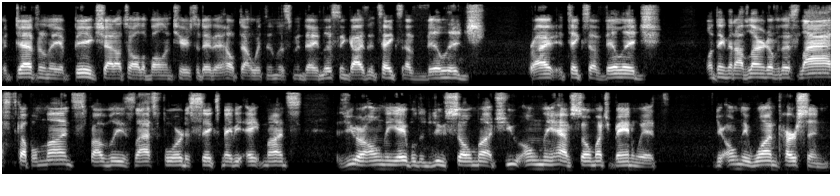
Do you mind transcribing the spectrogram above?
But definitely a big shout out to all the volunteers today that helped out with Enlistment Day. Listen, guys, it takes a village, right? It takes a village. One thing that I've learned over this last couple months, probably these last four to six, maybe eight months, is you are only able to do so much. You only have so much bandwidth. You're only one person.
